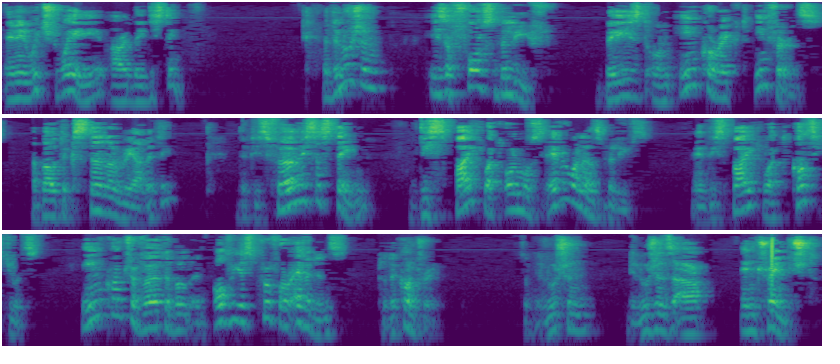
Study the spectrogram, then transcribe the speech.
And in which way are they distinct? A delusion is a false belief based on incorrect inference about external reality that is firmly sustained despite what almost everyone else believes and despite what constitutes incontrovertible and obvious proof or evidence to the contrary. So delusion, delusions are entrenched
